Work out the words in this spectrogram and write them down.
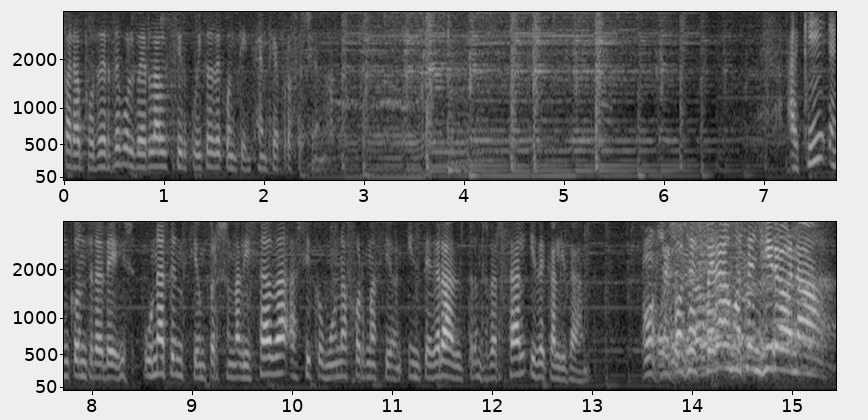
para poder devolverla al circuito de contingencia profesional. Aquí encontraréis una atención personalizada, así como una formación integral, transversal y de calidad. ¡Os esperamos en Girona!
